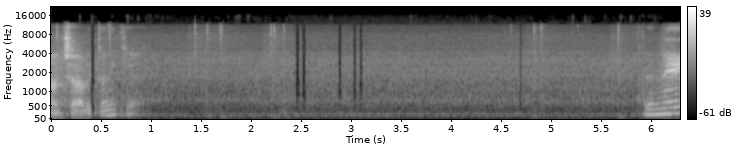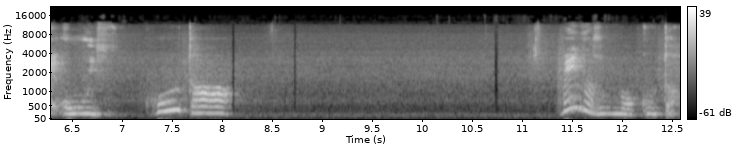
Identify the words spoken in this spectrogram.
Talán csábítani kell? De ne úgy kuta! Még az úr kuta!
